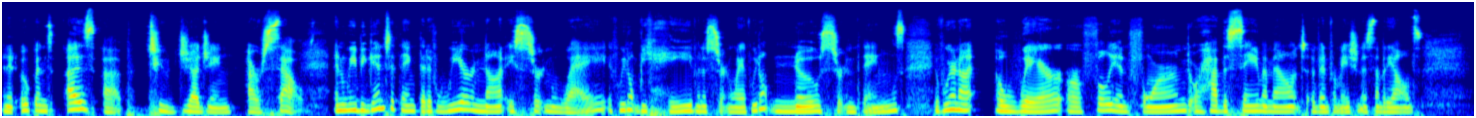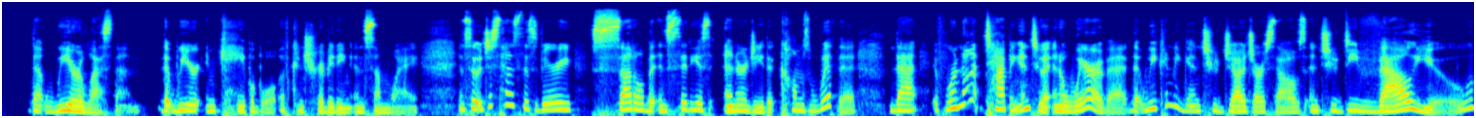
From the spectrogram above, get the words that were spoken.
and it opens us up to judging ourselves. And we begin to think that if we are not a certain way, if we don't behave in a certain way, if we don't know certain things, if we're not aware or fully informed or have the same amount of information as somebody else, that we are less than, that we are incapable of contributing in some way. And so it just has this very subtle but insidious energy that comes with it that if we're not tapping into it and aware of it, that we can begin to judge ourselves and to devalue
